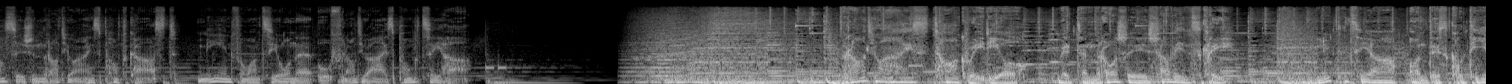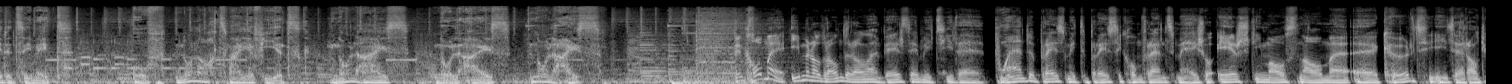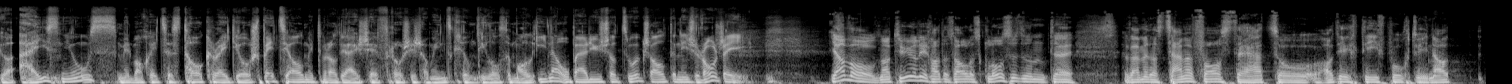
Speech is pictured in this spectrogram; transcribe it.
Das ist ein Radio 1 Podcast. Mehr Informationen auf radio1.ch. Radio 1 Talk Radio mit dem Roger Schawinski. Leuten Sie an und diskutieren Sie mit. Auf 0842 01 01 01. Willkommen, immer noch der andere Alain Berset mit seiner Point de Presse, mit der Pressekonferenz. Wir haben schon erste Massnahmen äh, gehört in der Radio 1 News. Wir machen jetzt ein Talk-Radio Spezial mit dem Radio 1-Chef Roger Schaminski und ich höre mal rein, ob er uns schon zugeschaltet ist. Roger! Jawohl, natürlich hat das alles gelesen und äh, wenn man das zusammenfasst, er hat so Adjektiv gebraucht wie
